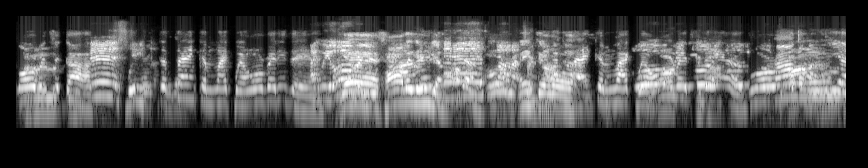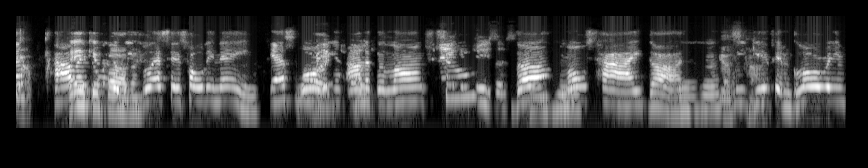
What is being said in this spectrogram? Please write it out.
Glory to God. Yes, We Jesus. need to thank Him like we're already there. Like we Yes. Hallelujah. Yes, God. Thank you, We need to Lord. Thank Him like we're Glory, already there. glory, Glory to Hallelujah. God. Hallelujah. Thank you, Father. We bless His holy name. Yes, Glory Lord. and honor belongs Thank you, to Jesus. the Mhm. Most High God. Mhm. We give Him glory.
